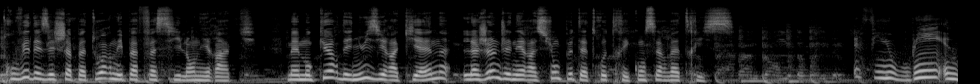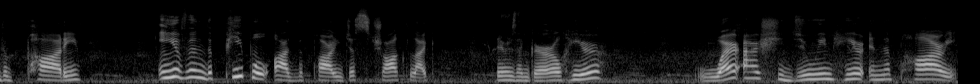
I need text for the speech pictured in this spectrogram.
Trouver des échappatoires n'est pas facile en Irak. Même au cœur des nuits irakiennes, la jeune génération peut être très conservatrice. If you be in the party, even the people at the party just shocked like, there's a girl here. What are she doing here in the party?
